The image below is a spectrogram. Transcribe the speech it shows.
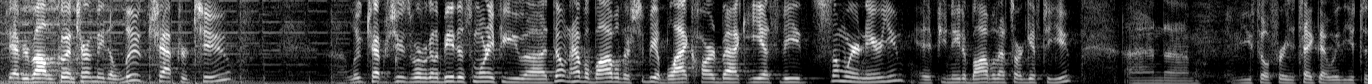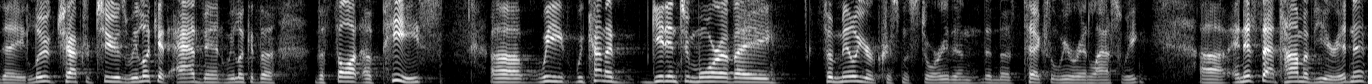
If you have your Bibles, go ahead and turn me to Luke chapter 2. Uh, Luke chapter 2 is where we're going to be this morning. If you uh, don't have a Bible, there should be a black hardback ESV somewhere near you. If you need a Bible, that's our gift to you. And um, you feel free to take that with you today. Luke chapter 2, as we look at Advent, we look at the, the thought of peace. Uh, we we kind of get into more of a familiar Christmas story than, than the text that we were in last week. Uh, and it's that time of year, isn't it?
